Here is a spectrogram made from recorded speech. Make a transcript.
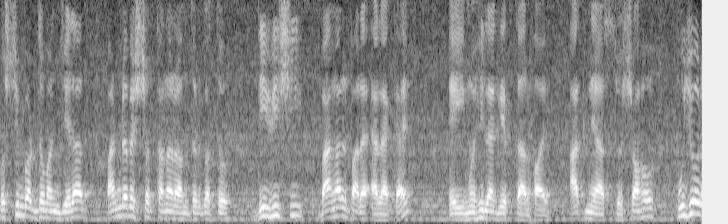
পশ্চিম বর্ধমান জেলার পাণ্ডবেশ্বর থানার অন্তর্গত ডিভিসি বাঙালপাড়া এলাকায় এই মহিলা গ্রেপ্তার হয়। আগ্নেয়াস্ত্র সহ পুজোর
